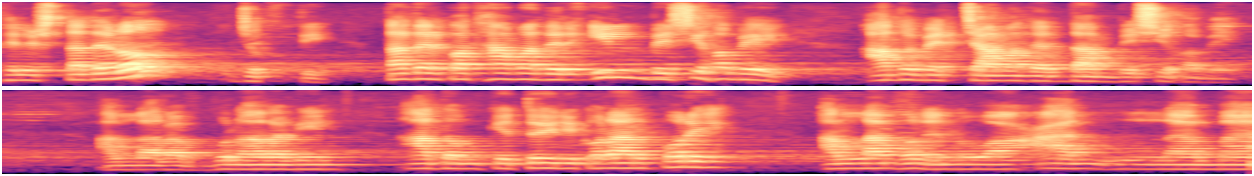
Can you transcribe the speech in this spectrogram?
ফেরেশতাদেরও যুক্তি। তাদের কথা আমাদের ইলম বেশি হবে, আদমের চেয়ে আমাদের দাম বেশি হবে। আল্লাহ রাব্বুল আলামিন আদমকে তৈরি করার পরে আল্লাহ বলেন, ওয়া আল্লামা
